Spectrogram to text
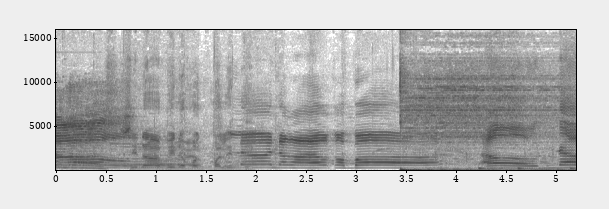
Ala. Sinabi na magpalit eh. Wala, nakakaba. Oh, no.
